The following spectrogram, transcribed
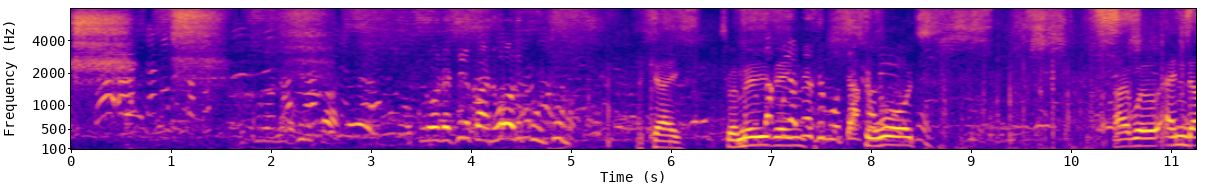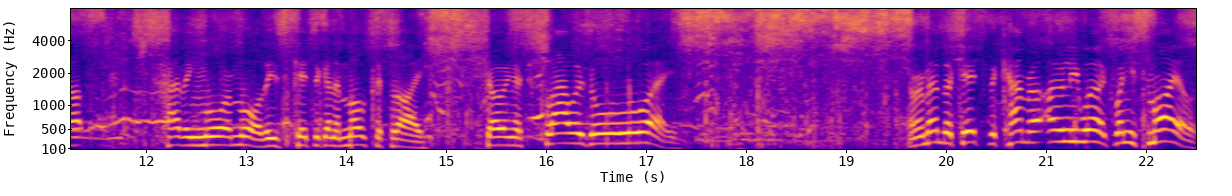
Shh. Okay, so we're moving towards. I will end up having more and more. These kids are going to multiply, showing us flowers all the way. And remember, kids, the camera only works when you smile.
